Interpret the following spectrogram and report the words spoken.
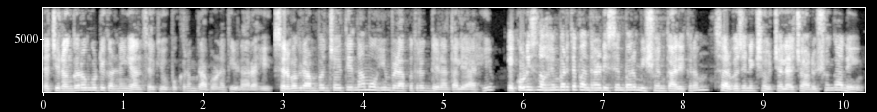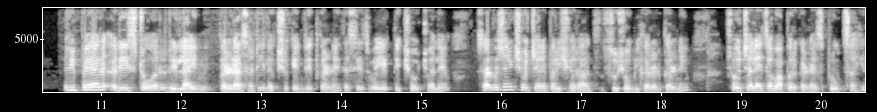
त्याची रंगरंगोटी करणे यांसारखे उपक्रम राबवण्यात येणार आहेत. सर्व ग्रामपंचायतींना मोहीम वेळापत्रक देण्यात आले आहे. एकोणीस नोव्हेंबर ते पंधरा डिसेंबर मिशन कार्यक्रम सार्वजनिक शौचालयाच्या अनुषंगाने रिपेअर रिस्टोअर रिलाईन करण्यासाठी लक्ष केंद्रित करणे तसेच वैयक्तिक शौचालय सार्वजनिक शौचालय परिसरात सुशोभीकरण करणे शौचालयाचा वापर करण्यास प्रोत्साहित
